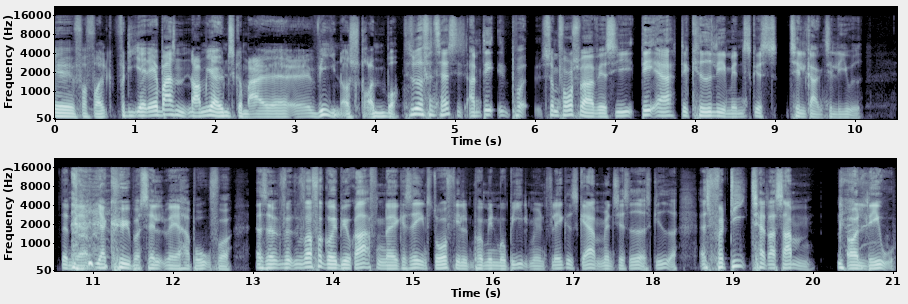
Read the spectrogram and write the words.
øh, for folk. Fordi ja, det er bare sådan, Nå, men jeg ønsker mig øh, vin og strømper. Det lyder fantastisk. Jamen, det, på, som forsvar vil jeg sige, det er det kedelige menneskes tilgang til livet. Den der, jeg køber selv, hvad jeg har brug for. Altså, hvorfor gå i biografen, når jeg kan se en stor film på min mobil med en flækket skærm, mens jeg sidder og skider? Altså, fordi tag dig sammen og lev.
